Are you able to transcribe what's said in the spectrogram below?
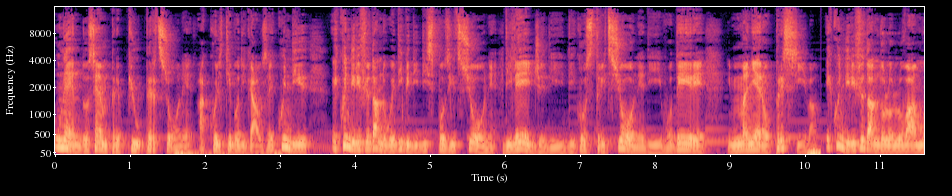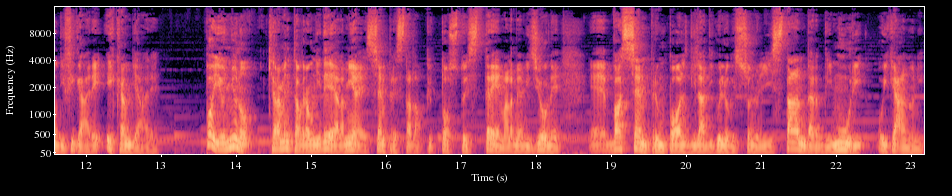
unendo sempre più persone a quel tipo di causa e quindi, e quindi rifiutando quei tipi di disposizione, di legge, di, di, costrizione, di potere in maniera oppressiva e quindi rifiutandolo lo va a modificare e cambiare. Poi ognuno chiaramente avrà un'idea, la mia è sempre stata piuttosto estrema, la mia visione eh, va sempre un po' al di là di quello che sono gli standard, i muri o i canoni.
